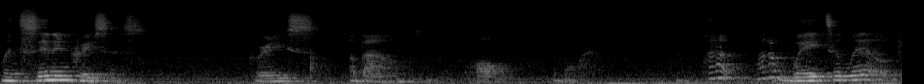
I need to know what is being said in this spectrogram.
When sin increases, grace abounds all the more. What a, what a way to live.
